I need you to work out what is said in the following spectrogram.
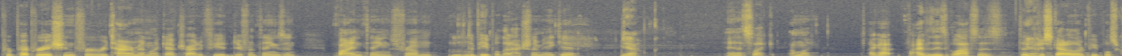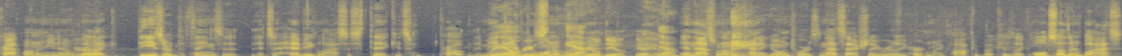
preparation for retirement. Like I've tried a few different things and buying things from the people that actually make it. Yeah. And it's like I'm like, I got five of these glasses that Yeah. just got other people's crap on them, you know. Right. But like these are the things that it's a heavy glass, it's thick, it's probably they make Real. every one of them Yeah. Real deal. Yeah. Yeah. Yeah. and that's what I'm kind of going towards, and that's actually really hurting my pocketbook because like old Southern Brass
